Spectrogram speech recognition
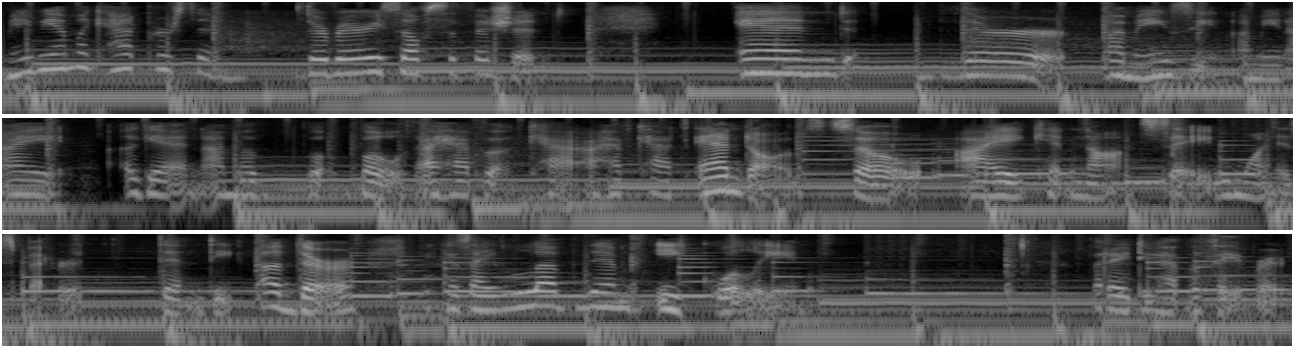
Maybe I'm a cat person. They're very self sufficient and they're amazing. I mean, I again, I'm a b- both. I have a cat. I have cats and dogs, so I cannot say one is better than the other because I love them equally. But I do have a favorite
